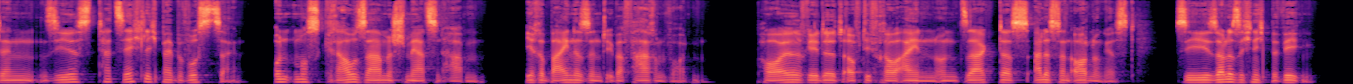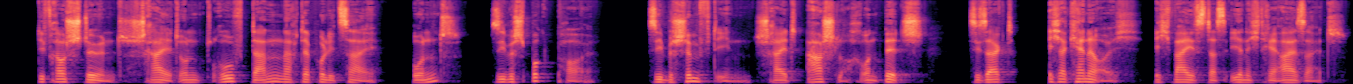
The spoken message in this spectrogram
denn sie ist tatsächlich bei Bewusstsein und muss grausame Schmerzen haben. Ihre Beine sind überfahren worden. Paul redet auf die Frau ein und sagt, dass alles in Ordnung ist. Sie solle sich nicht bewegen. Die Frau stöhnt, schreit und ruft dann nach der Polizei. Und sie bespuckt Paul. Sie beschimpft ihn, schreit Arschloch und Bitch. Sie sagt, ich erkenne euch. Ich weiß, dass ihr nicht real seid.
